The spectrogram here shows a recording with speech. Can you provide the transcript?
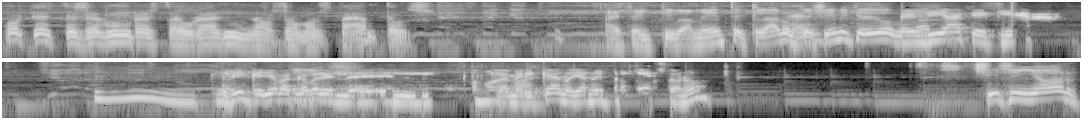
Porque este es un restaurante y no somos tantos. Efectivamente, claro que ¿Eh? sí, mi querido Rudazo. El día que quiera. Mm, En fin, que ya va a acabar el, el fútbol americano, ya no hay pretexto, ¿no? Sí, señor.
